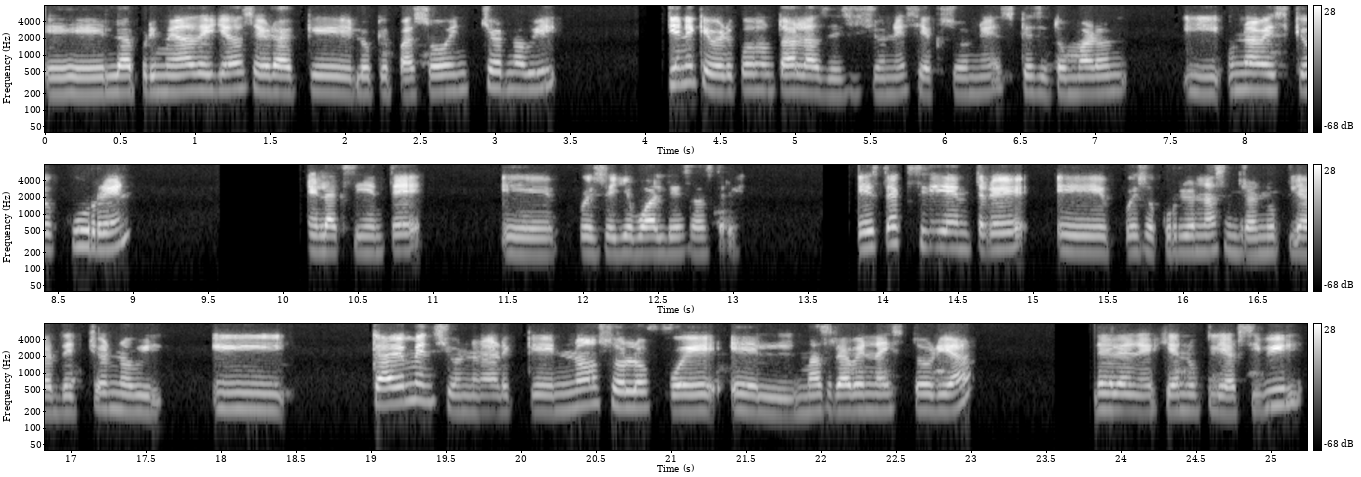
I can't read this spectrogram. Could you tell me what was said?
Eh, la primera de ellas era que lo que pasó en Chernobyl tiene que ver con todas las decisiones y acciones que se tomaron y una vez que ocurren, el accidente eh, pues se llevó al desastre. Este accidente eh, pues ocurrió en la central nuclear de Chernobyl y cabe mencionar que no solo fue el más grave en la historia de la energía nuclear civil,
